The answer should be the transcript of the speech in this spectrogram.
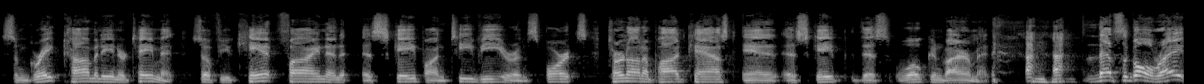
some great comedy entertainment. So if you can't find an escape on TV or in sports, turn on a podcast and escape this woke environment. Mm-hmm. That's the goal, right?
